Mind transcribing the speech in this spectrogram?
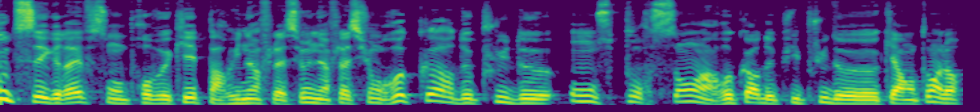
Toutes ces grèves sont provoquées par une inflation, une inflation record de plus de 11%, un record depuis plus de 40 ans.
